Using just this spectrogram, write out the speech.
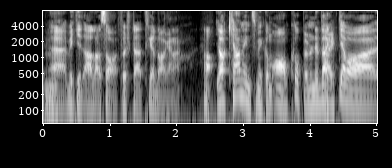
Mm. Eh, vilket alla sa första tre dagarna. Ja. Jag kan inte så mycket om avkoppor, men det verkar vara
